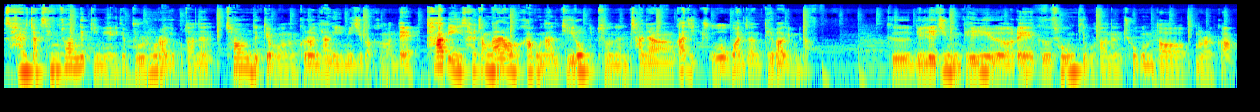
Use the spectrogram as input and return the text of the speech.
살짝 생소한 느낌이에요. 이게 불호라기보다는 처음 느껴보는 그런 향의 이미지가 강한데 탑이 살짝 날아가고 난 뒤로부터는 잔향까지 쭉 완전 대박입니다. 그 밀레지움 임페리얼의 그 소금기보다는 조금 더 뭐랄까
